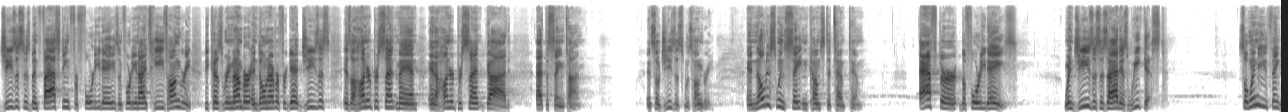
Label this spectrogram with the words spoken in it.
Jesus has been fasting for 40 days and 40 nights. He's hungry because remember, and don't ever forget, Jesus is 100% man and 100% God at the same time. And so Jesus was hungry. And notice when Satan comes to tempt him after the 40 days, when Jesus is at his weakest. So, when do you think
